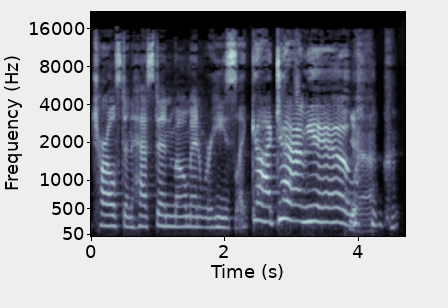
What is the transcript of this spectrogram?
Charleston Heston moment where he's like, God damn you. Yeah.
